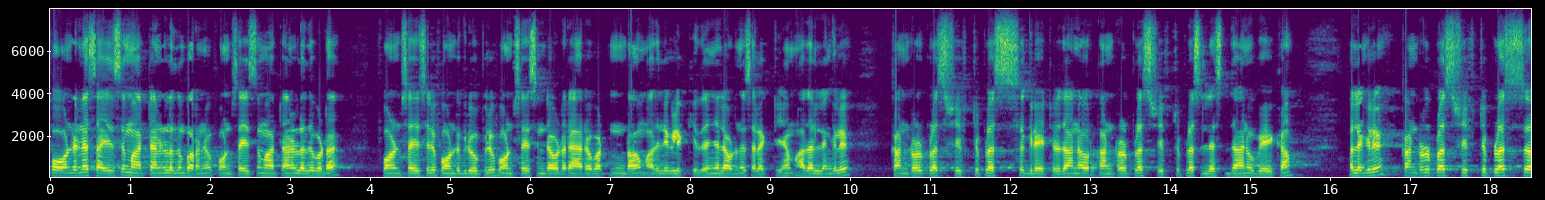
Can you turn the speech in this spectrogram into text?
ഫോണ്ടിന്റെ സൈസ് മാറ്റാനുള്ളതും പറഞ്ഞു. ഫോണ്ട് സൈസ് മാറ്റാനുള്ളത് ഇവിടെ ഫോണ്ട് സൈസിൽ ഫോണ്ട് ഗ്രൂപ്പിൽ ഫോണ്ട് സൈസിന്റെ അവിടെ ഒരു ആരോ ബട്ടൺ ഉണ്ടാവും. അതിൽ ക്ലിക്ക് ചെയ്ത് കഴിഞ്ഞാൽ അവിടെ നിന്ന് സെലക്ട് ചെയ്യാം. അതല്ലെങ്കിൽ control plus shift plus greater than or control plus shift plus less than ഉപയോഗിക്കാം. അല്ലെങ്കിൽ control plus shift plus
